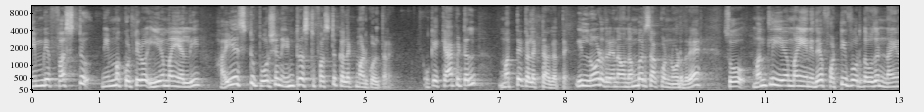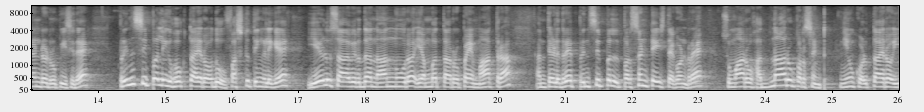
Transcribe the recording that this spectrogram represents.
ನಿಮಗೆ ಫಸ್ಟು ನಿಮ್ಮ ಕೊಟ್ಟಿರೋ ಇ ಎಂ ಐಯಲ್ಲಿ highest portion interest first collect ಮಾಡ್ಕೊಳ್ತಾರೆ. ಓಕೆ ಕ್ಯಾಪಿಟಲ್ ಮತ್ತೆ ಕಲೆಕ್ಟ್ ಆಗುತ್ತೆ. ಇಲ್ಲಿ ನೋಡಿದ್ರೆ, ನಾವು ನಂಬರ್ಸ್ ಹಾಕ್ಕೊಂಡು ನೋಡಿದ್ರೆ so monthly E M I ಏನಿದೆ? Forty four thousand nine hundred rupees ಇದೆ ಪ್ರಿನ್ಸಿಪಲಿಗೆ ಹೋಗ್ತಾ ಇರೋದು ಫಸ್ಟ್ ತಿಂಗಳಿಗೆ ಏಳು ಸಾವಿರದ ನಾನ್ನೂರ ಎಂಬತ್ತಾರು ರೂಪಾಯಿ ಮಾತ್ರ ಅಂತೇಳಿದ್ರೆ ಪ್ರಿನ್ಸಿಪಲ್ ಪರ್ಸಂಟೇಜ್ ತಗೊಂಡ್ರೆ ಸುಮಾರು ಹದಿನಾರು ಪರ್ಸೆಂಟ್ ನೀವು ಕೊಳ್ತಾ ಇರೋ ಇ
